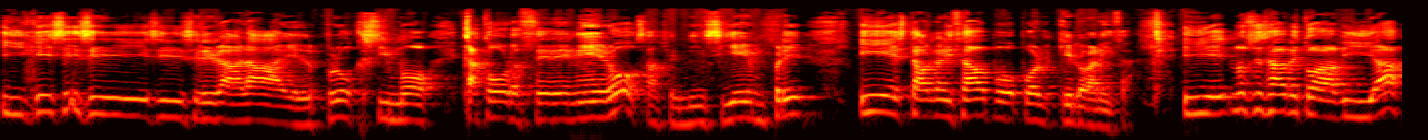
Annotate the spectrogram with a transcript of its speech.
y que se, se- se celebrará el próximo 14 de enero, San Fermín siempre, y está organizado por, quien lo organiza. Y eh, no se sabe todavía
